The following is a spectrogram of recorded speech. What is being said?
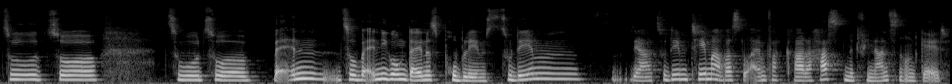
zu, zur, zu, zur, Beend, zur Beendigung deines Problems, zu dem, ja, zu dem Thema, was du einfach gerade hast mit Finanzen und Geld.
